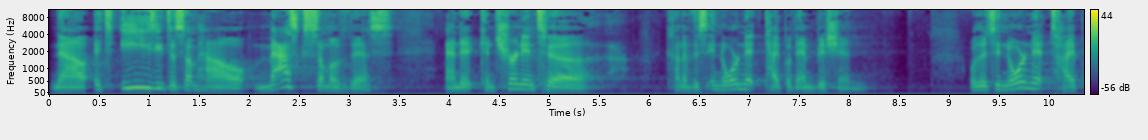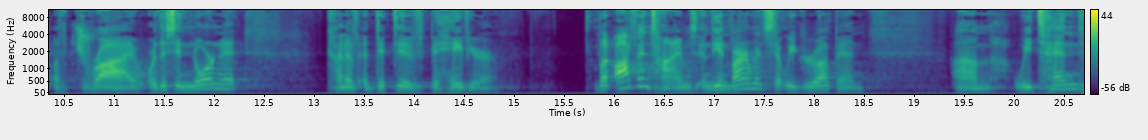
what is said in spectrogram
Now, it's easy to somehow mask some of this, and it can turn into kind of this inordinate type of ambition or this inordinate type of drive, or this inordinate kind of addictive behavior. But oftentimes, in the environments that we grew up in, um, we tend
